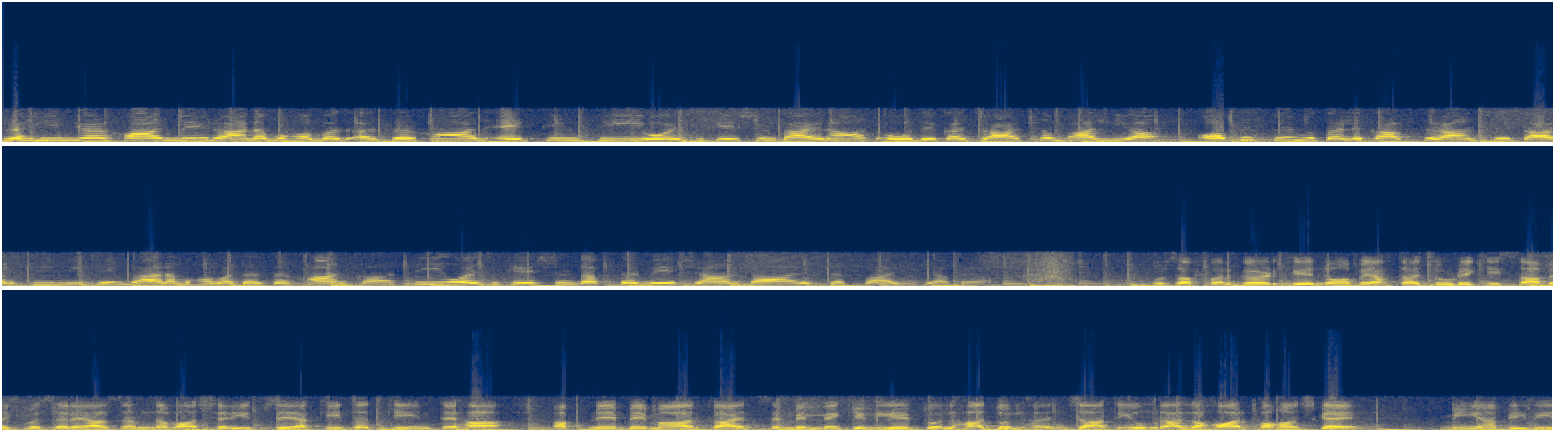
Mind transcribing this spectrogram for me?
رحیم یار خان میں Rana Muhammad Azhar Khan acting C E O education تعینات، عہدے کا چارج سنبھال لیا۔ آفس میں متعلقہ افسران سے تعارفی میٹنگ رانا محمد اظہر خان کا۔ سی ای او ایجوکیشن دفتر میں شاندار استقبال کیا گیا۔ مظفر گڑھ کے نو بیاہتا جوڑے کی سابق وزیر اعظم نواز شریف سے عقیدت کی انتہا، اپنے بیمار قائد سے ملنے کے لیے دلہا دلہن، جاتی عمرہ لاہور پہنچ گئے۔ میاں بیوی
